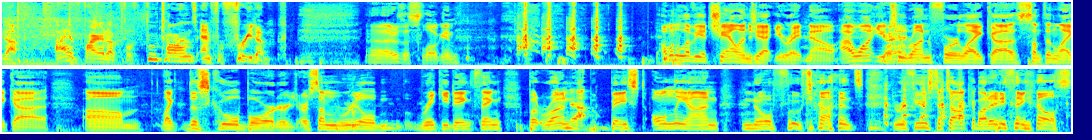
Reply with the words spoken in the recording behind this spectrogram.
fired up. I am fired up for futons and for freedom. Uh, there's a slogan. I want to levy a challenge at you right now. I want you to run for like uh, something like uh, um, like the school board or, or some real rinky dink thing, but run Yeah. based only on no futons. refuse to talk about anything else.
